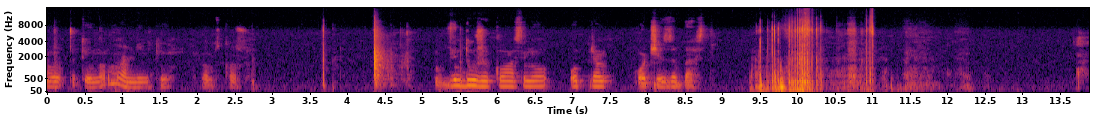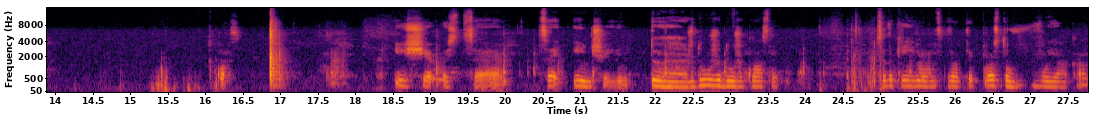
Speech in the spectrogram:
Ну, такий нормальненький, вам скажу. Він дуже класний, у от прям очі the best. Клас. І ще ось це. Це інший. Він теж дуже-дуже класний. Це такий, можна сказати, просто вояка.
